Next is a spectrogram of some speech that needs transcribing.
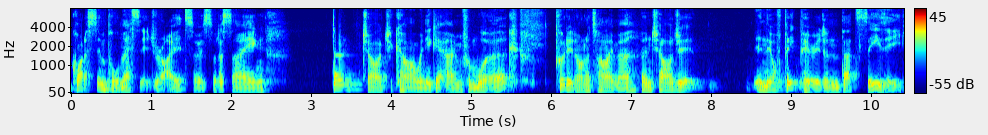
quite a simple message, right? So it's sort of saying, don't charge your car when you get home from work, put it on a timer and charge it in the off peak period, and that's easy.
